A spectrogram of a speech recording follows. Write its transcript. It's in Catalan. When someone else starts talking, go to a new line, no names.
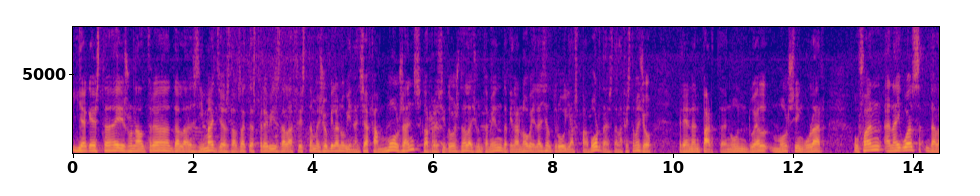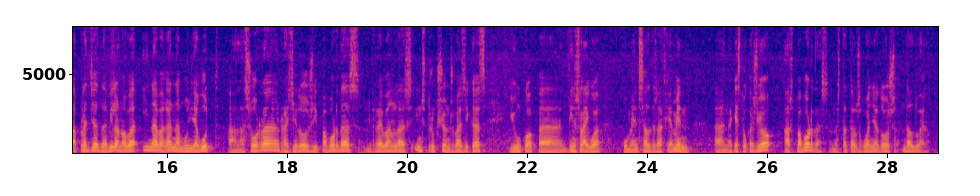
I aquesta és una altra de les imatges dels actes previs de la Festa Major Vilanovina. Ja fa molts anys que els regidors de l'Ajuntament de Vilanova i la Geltrú i els pavordes de la Festa Major prenen part en un duel molt singular. Ho fan en aigües de la platja de Vilanova i navegant amb un llagut. A la sorra, regidors i pavordes reben les instruccions bàsiques i un cop eh, dins l'aigua comença el desafiament. En aquesta ocasió, els pavordes han estat els guanyadors del duel.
